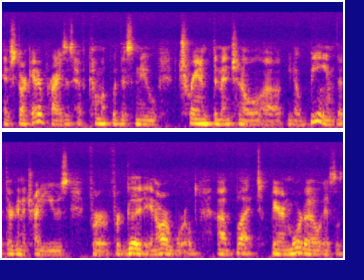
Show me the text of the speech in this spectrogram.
and Stark Enterprises have come up with this new trans-dimensional, uh, you know, beam that they're going to try to use for for good in our world. Uh, but Baron Mordo has,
